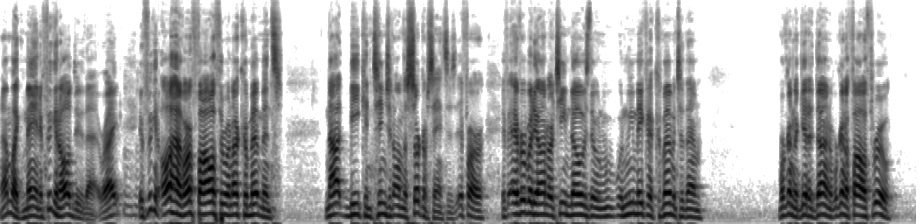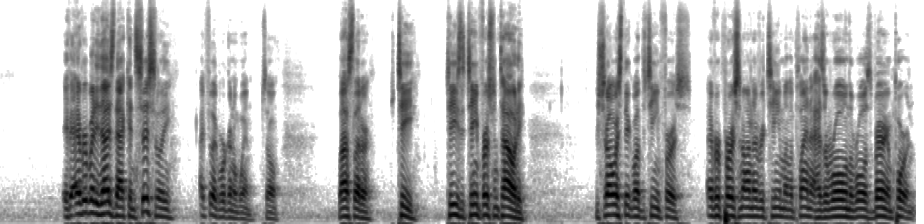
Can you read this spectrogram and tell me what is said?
And I'm like, man, if we can all do that, right? Mm-hmm. If we can all have our follow through and our commitments not be contingent on the circumstances. If our if everybody on our team knows that when we, when we make a commitment to them, we're going to get it done we're going to follow through. If everybody does that consistently, I feel like we're going to win. So, last letter T. T is the team first mentality. We should always think about the team first. Every person on every team on the planet has a role, and the role is very important.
